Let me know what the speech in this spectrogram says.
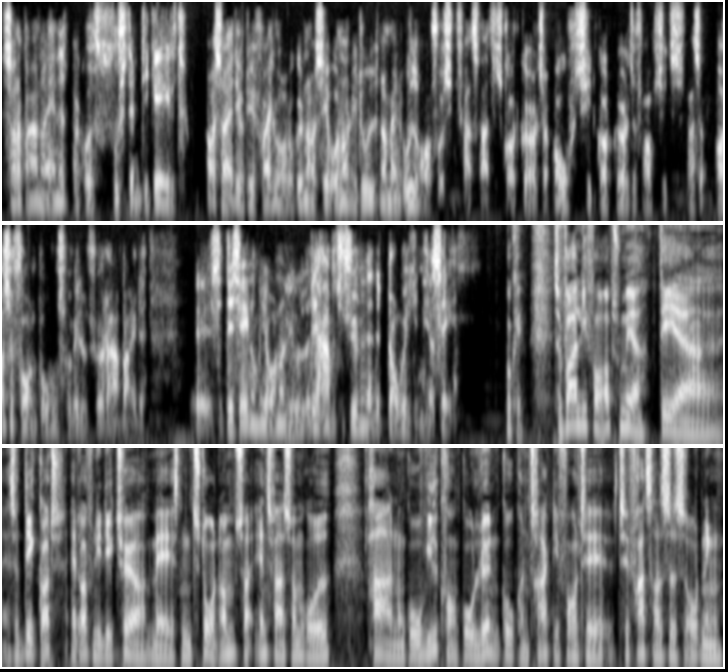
så er der bare noget andet, der er gået fuldstændig galt. Og så er det jo det for alvor begynder at se underligt ud, når man udover at få sin fratradsgodtgørelse og sit godtgørelse for opsigelse, altså også får en bonus for veludført arbejde. Øh, så det ser endnu mere underligt ud, og det har vi til synligheden dog ikke i den her sag. Okay, så bare lige for at opsummere, det er, altså det er godt, at offentlige direktører med sådan et stort ansvarsområde har nogle gode vilkår, god løn, god kontrakt i forhold til, til fratrædelsesordningen,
